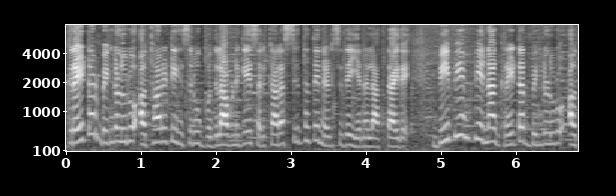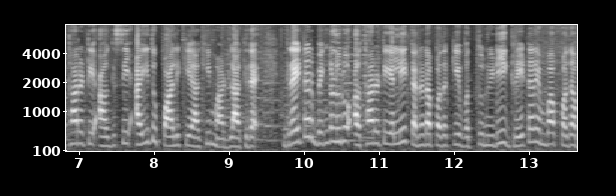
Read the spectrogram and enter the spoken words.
ಗ್ರೇಟರ್ ಬೆಂಗಳೂರು ಅಥಾರಿಟಿ ಹೆಸರು ಬದಲಾವಣೆಗೆ ಸರ್ಕಾರ ಸಿದ್ಧತೆ ನಡೆಸಿದೆ ಎನ್ನಲಾಗ್ತಾ ಇದೆ. ಬಿಬಿಎಂಪಿಯನ್ನ ಗ್ರೇಟರ್ ಬೆಂಗಳೂರು ಅಥಾರಿಟಿ ಆಗಿಸಿ ಐದು ಪಾಲಿಕೆಯಾಗಿ ಮಾಡಲಾಗಿದೆ. ಗ್ರೇಟರ್ ಬೆಂಗಳೂರು ಅಥಾರಿಟಿಯಲ್ಲಿ ಕನ್ನಡ ಪದಕ್ಕೆ ಒತ್ತು ನೀಡಿ ಗ್ರೇಟರ್ ಎಂಬ ಪದ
